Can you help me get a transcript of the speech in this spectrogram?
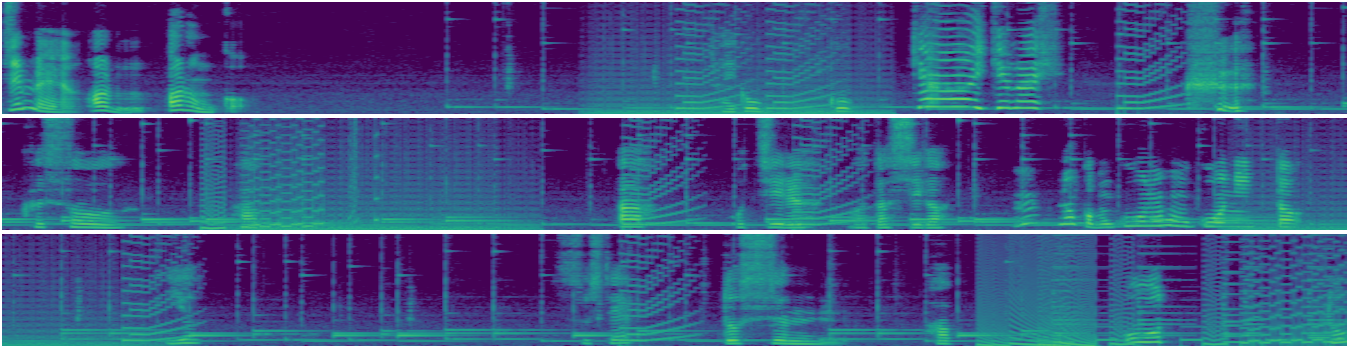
地面ある？あるんか。はい、ご、ご、キャーいけない。く、くそー。は、あ、落ちる、私が。ん？なんか向こうの方向に行った。いや。そして、ドスン、は、おっと、は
